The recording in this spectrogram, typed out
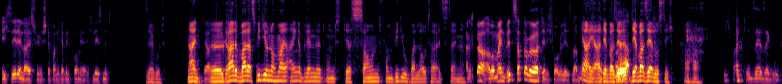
Ich sehe den Livestream, Stefan. Ich habe ihn vor mir. Ich lese mit. Sehr gut. Nein, ja. äh, gerade war das Video nochmal eingeblendet und der Sound vom Video war lauter als deine. Alles klar, aber meinen Witz habt ihr gehört, den ich vorgelesen habe. Ja, ja, der war sehr, ja. Der war sehr lustig. Aha. Ich fand den sehr, sehr gut.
